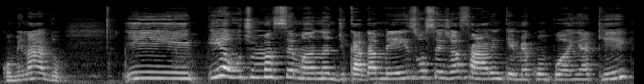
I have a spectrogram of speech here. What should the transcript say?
Combinado? E, e a última semana de cada mês, vocês já sabem, quem me acompanha aqui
